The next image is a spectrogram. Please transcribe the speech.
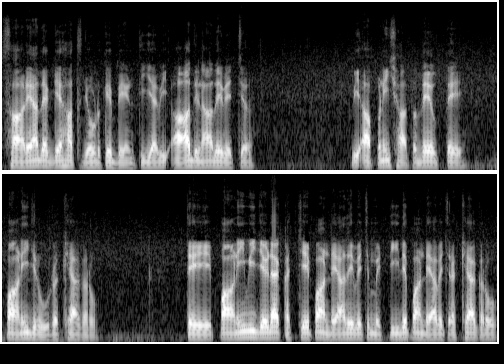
ਸਾਰਿਆਂ ਦੇ ਅੱਗੇ ਹੱਥ ਜੋੜ ਕੇ ਬੇਨਤੀ ਆ ਵੀ ਆਹ ਦਿਨਾਂ ਦੇ ਵਿੱਚ ਵੀ ਆਪਣੀ ਛੱਤ ਦੇ ਉੱਤੇ ਪਾਣੀ ਜ਼ਰੂਰ ਰੱਖਿਆ ਕਰੋ। ਤੇ ਪਾਣੀ ਵੀ ਜਿਹੜਾ ਕੱਚੇ ਭਾਂਡਿਆਂ ਦੇ ਵਿੱਚ, ਮਿੱਟੀ ਦੇ ਭਾਂਡਿਆਂ ਵਿੱਚ ਰੱਖਿਆ ਕਰੋ,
